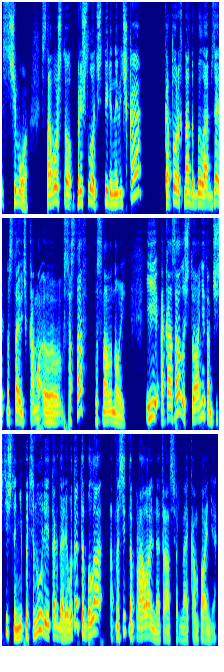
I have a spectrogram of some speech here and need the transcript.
с чего? С того, что пришло четыре новичка, которых надо было обязательно ставить в, кома- э, в состав в основной, и оказалось, что они там частично не потянули и так далее. Вот это была относительно провальная трансферная кампания.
